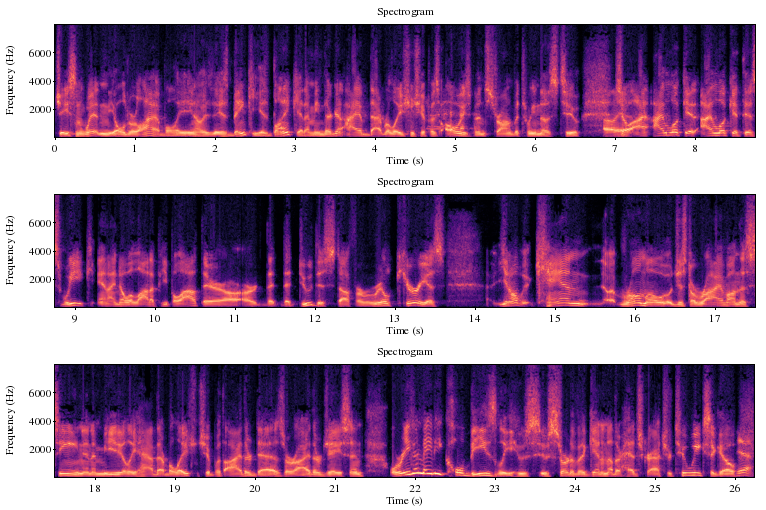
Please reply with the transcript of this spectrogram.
Jason Witten, the old reliable, you know his, his binky, his blanket. I mean, they're gonna. I have that relationship has always been strong between those two. Oh, yeah. So I, I look at I look at this week, and I know a lot of people out there are, are that that do this stuff are real curious you know, can Romo just arrive on the scene and immediately have that relationship with either Dez or either Jason or even maybe Cole Beasley, who's who's sort of again another head scratcher. Two weeks ago, yeah.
